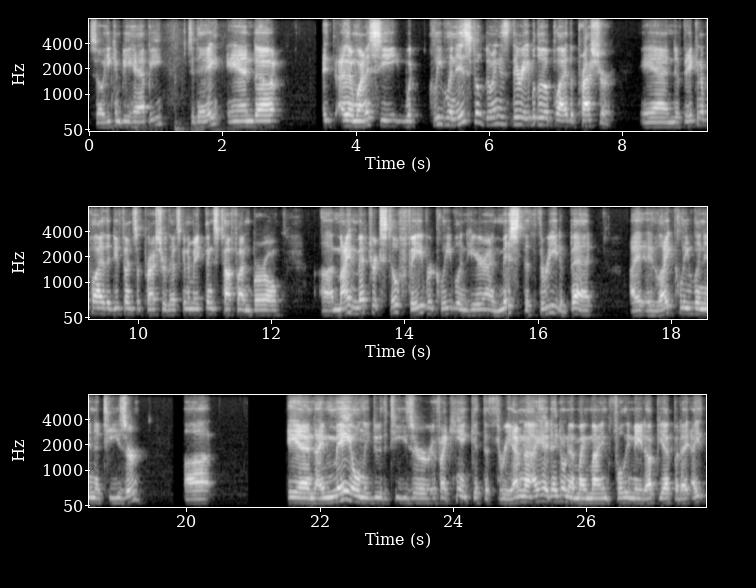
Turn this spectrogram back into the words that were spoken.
so he can be happy today. And I, I want to see what Cleveland is still doing is they're able to apply the pressure. And if they can apply the defensive pressure, that's going to make things tough on Burrow. Uh, my metrics still favor Cleveland here. I missed the three to bet. I, I like Cleveland in a teaser. Uh, and I may only do the teaser if I can't get the three. I'm not. I, I don't have my mind fully made up yet, but I, I,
